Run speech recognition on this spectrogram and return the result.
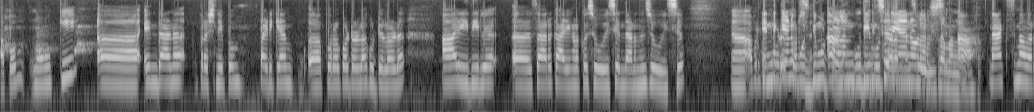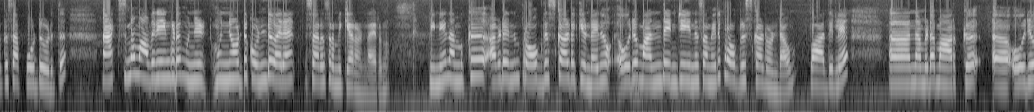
അപ്പം നോക്കി എന്താണ് പ്രശ്നം ഇപ്പം പഠിക്കാൻ പുറകോട്ടുള്ള കുട്ടികളോട് ആ രീതിയിൽ സാറ് കാര്യങ്ങളൊക്കെ ചോദിച്ച് എന്താണെന്ന് ചോദിച്ച് അവർക്ക് എന്തൊക്കെയാണ് ആ, മാക്സിമം അവർക്ക് സപ്പോർട്ട് കൊടുത്ത് മാക്സിമം അവരെയും കൂടെ മുന്നോട്ട് കൊണ്ടുവരാൻ സാറ് ശ്രമിക്കാറുണ്ടായിരുന്നു. പിന്നെ നമുക്ക് അവിടെ നിന്നും പ്രോഗ്രസ് കാർഡൊക്കെ ഉണ്ടായിരുന്നു. ഓരോ മന്ത് എൻഡ് ചെയ്യുന്ന സമയത്ത് പ്രോഗ്രസ് കാർഡ് ഉണ്ടാവും. അപ്പോൾ അതിൽ നമ്മുടെ മാർക്ക് ഓരോ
